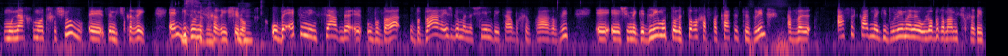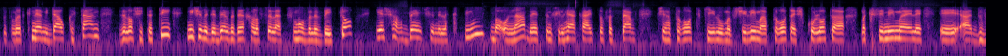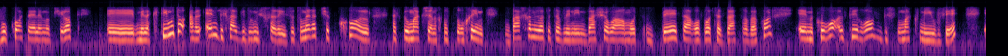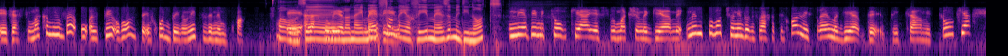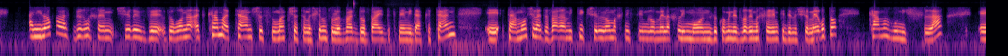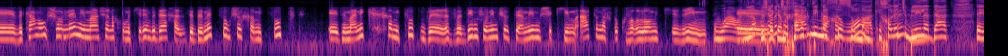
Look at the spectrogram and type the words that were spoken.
מונח מאוד חשוב, אה, זה מסחרי. אין גידול מסחרי. שלו. Mhm. הוא בעצם נמצא, הוא בבר, הוא בבר, יש גם אנשים, בעיקר בחברה הערבית, אה, אה, שמגדלים אותו לצורך הפקת התבלין, אבל אף אחד מהגידולים האלה הוא לא ברמה מסחרית. זאת אומרת, קנה המידה הוא קטן, זה לא שיטתי, מי שמגדל בדרך כלל עושה לעצמו ולביתו. יש הרבה שמלקטים בעונה, בעצם שלהי הקיץ, סוף הסתיו, כשהפירות כאילו מבשילים, הפירות, האשכולות המקסימים האלה, אה, הדבוקות האלה מבשילות. אה, מלקטים אותו, אבל אין בכלל גידול מסחרי. זאת אומרת שכל הסומק שאנחנו צורכים בחנויות התבלינים, בשווארמות, בתערובות הזאטרה והכל, אה, מקורו על פי רוב בסומק מיובא, והסומק המיובא הוא על פי רוב באיכות בינונית ונמוכה. או, אה, זה מייב- לא נעים. מאיפה. מייבאים? מאיזה מדינות? מייבאים מטורקיה, יש סומק שמגיע ממקומות שונים במזרח התיכון, לישראל מגיע בעיקר מטורקיה. אני לא יכולה להסביר לכם, שירי ו- ורונה, עד כמה הטעם של סומק שאתה מכין אותו לבד בבית בקנה מידה קטן. אה, טעמו של הדבר האמיתי כשלא מכניסים לו מלח לימון וכל מיני דברים אחרים כדי לשמר אותו, כמה הוא נפלא אה, וכמה הוא שונה ממה שאנחנו מכירים בדרך כלל. זה באמת סוג של חמיצות. אה, זה מעניק חמיצות ברבדים שונים של טעמים שכמעט אנחנו כבר לא מכירים. וואו, אה, אני לא חושבת גם חלק שטעמתי ככה סומק. יכול להיות כן. שבלי לדעת, אה,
